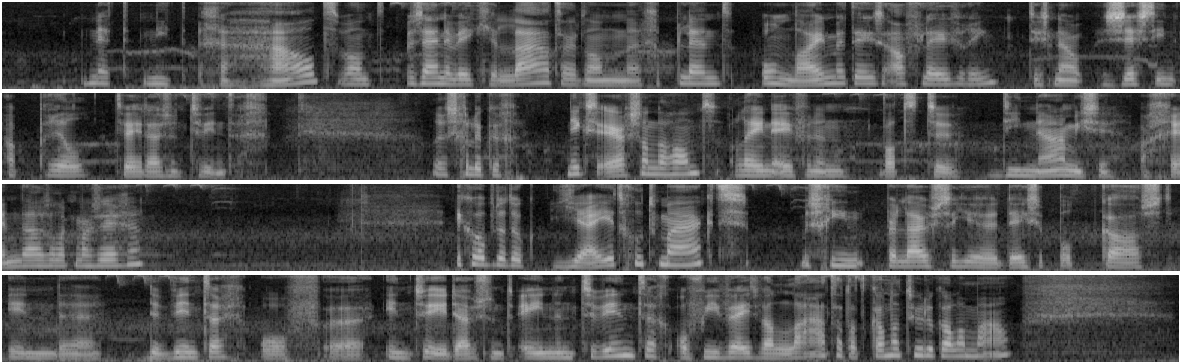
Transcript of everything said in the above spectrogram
net niet gehaald, want we zijn een weekje later dan eh, gepland online met deze aflevering. Het is nu 16 april 2020. Er is gelukkig niks ergs aan de hand, alleen even een wat te dynamische agenda, zal ik maar zeggen. Ik hoop dat ook jij het goed maakt. Misschien beluister je deze podcast in de, de winter of uh, in 2021 of wie weet wel later. Dat kan natuurlijk allemaal.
